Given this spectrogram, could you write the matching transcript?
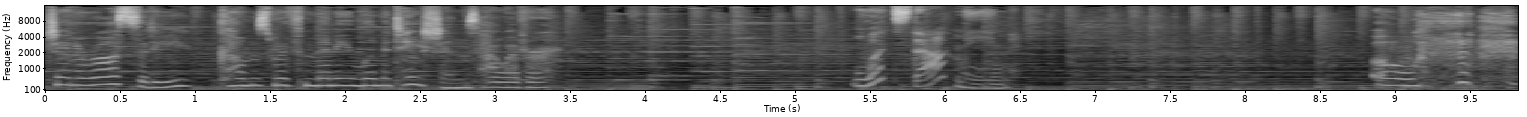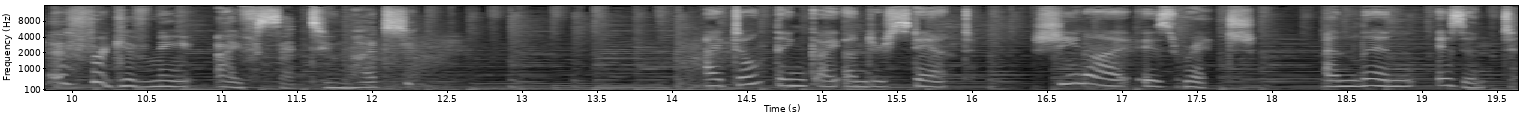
generosity comes with many limitations, however. What's that mean? Oh, forgive me, I've said too much. I don't think I understand. Sheena is rich, and Lin isn't.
